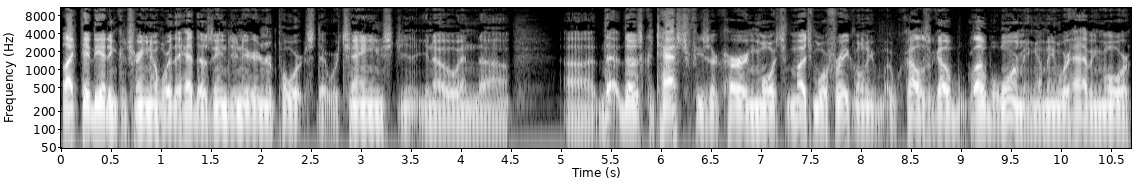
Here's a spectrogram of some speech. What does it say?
like they did in Katrina, where they had those engineering reports that were changed, you know, and uh, uh, th- those catastrophes are occurring much much more frequently because of global warming. I mean, we're having more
